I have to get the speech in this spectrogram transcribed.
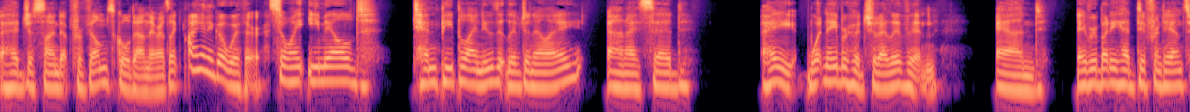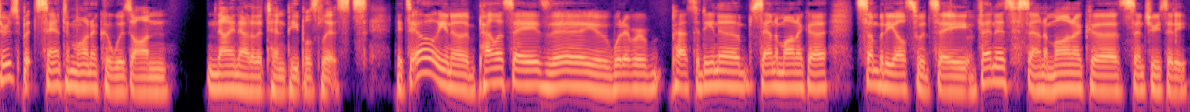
had just signed up for film school down there. I was like, I'm going to go with her. So I emailed 10 people I knew that lived in LA and I said, Hey, what neighborhood should I live in? And Everybody had different answers, but Santa Monica was on nine out of the 10 people's lists. They'd say, oh, you know, Palisades, eh, whatever, Pasadena, Santa Monica. Somebody else would say Venice, Santa Monica, Century City.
